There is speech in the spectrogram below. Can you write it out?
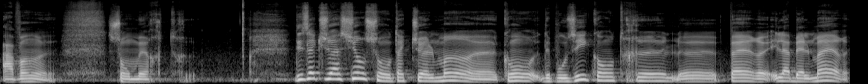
avant son meurtre. Des accusations sont actuellement euh, déposées contre euh, le père et la belle-mère,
